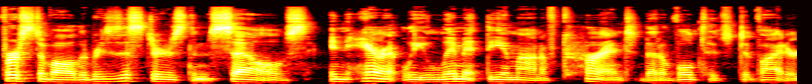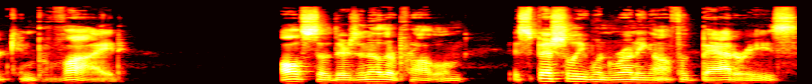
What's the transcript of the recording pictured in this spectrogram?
First of all, the resistors themselves inherently limit the amount of current that a voltage divider can provide. Also, there's another problem, especially when running off of batteries.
